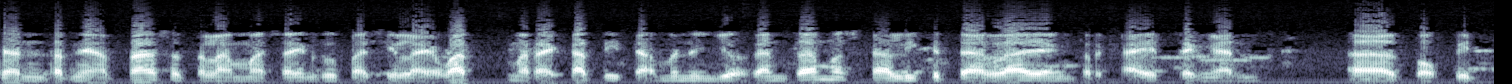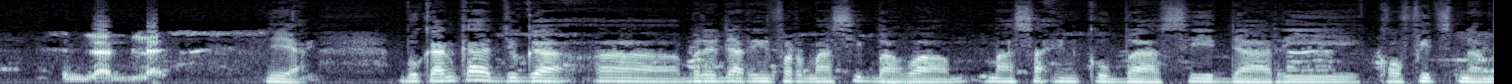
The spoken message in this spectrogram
dan ternyata setelah masa inkubasi lewat mereka tidak menunjukkan sama sekali gejala yang terkait dengan uh, COVID 19. Iya. Bukankah juga uh, beredar informasi bahwa masa inkubasi dari COVID-19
